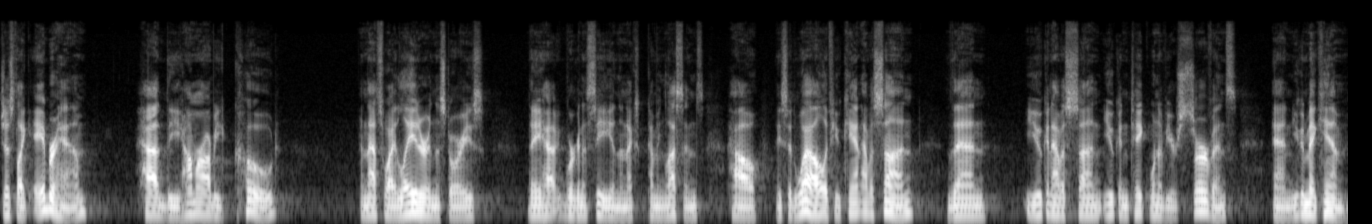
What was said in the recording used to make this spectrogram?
just like Abraham had the Hammurabi Code, and that's why later in the stories, they have, we're going to see in the next coming lessons how they said, well, if you can't have a son, then you can have a son, you can take one of your servants and you can make him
